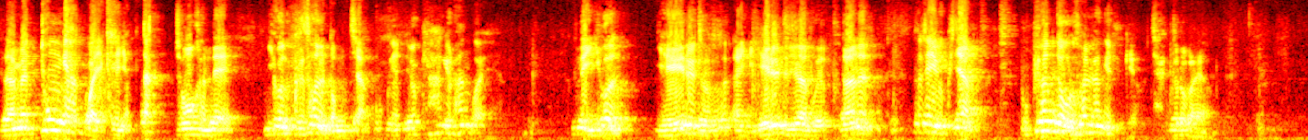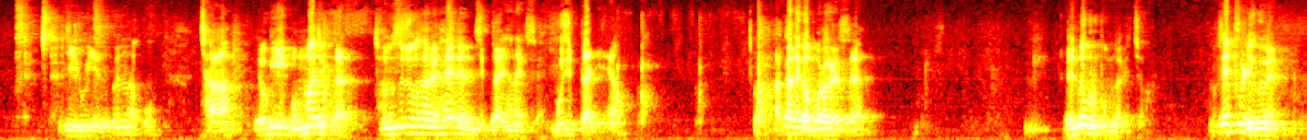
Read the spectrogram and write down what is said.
그 다음에 통계학과의 개념 딱 정확한데 이건 그 선을 넘지 않고 그냥 이렇게 하기로 한 거예요. 근데 이건 예를 들어서 아니 예를 들이라보다는 선생님이 그냥 보편적으로 설명해 줄게요. 잘 들어봐요. 이제 이거 얘는 끝나고 자 여기 엄마 집단 전수조사를 해야 되는 집단이 하나 있어요. 모 집단이에요. 아까 내가 뭐라 그랬어요? 랜덤으로 뽑는다 그랬죠. 샘플링을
